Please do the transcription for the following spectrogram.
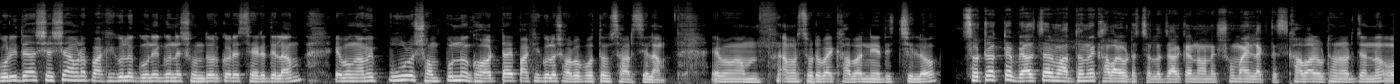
গুড়ি দেওয়ার শেষে আমরা পাখিগুলো গুনে গুনে সুন্দর করে সেরে দিলাম এবং আমি পুরো সম্পূর্ণ ঘরটায় পাখিগুলো সর্বপ্রথম সারছিলাম এবং আমার ছোটো ভাই খাবার নিয়ে দিচ্ছিল। ছোট একটা বেলচার মাধ্যমে খাবার উঠাচ্ছিল যার কারণে অনেক সময় লাগতেছে। খাবার ওঠানোর জন্য ও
